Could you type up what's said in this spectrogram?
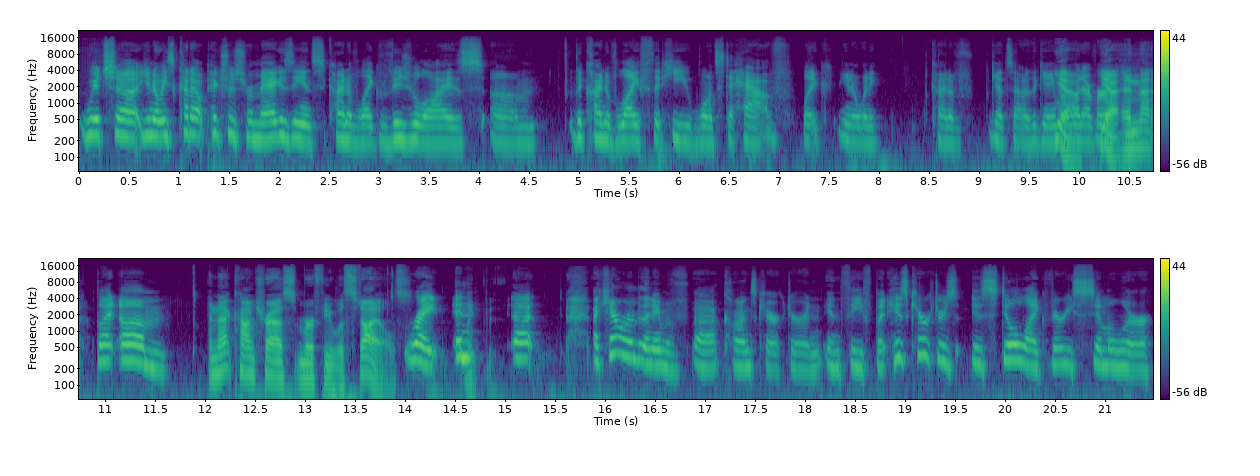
which uh, you know he's cut out pictures from magazines to kind of like visualize um, the kind of life that he wants to have, like you know when he kind of gets out of the game Yeah. or whatever. Yeah. And that But um, and that contrasts Murphy with Styles. right, and Like uh, I can't remember the name of uh, Caan's character in, in Thief, but his character is, is still like very similar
